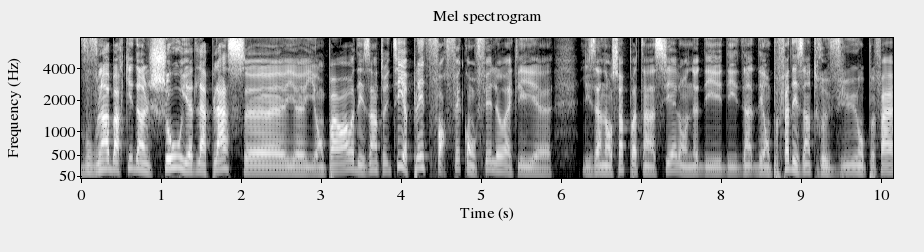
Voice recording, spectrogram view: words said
Vous voulez embarquer dans le show, il y a de la place, euh, on peut avoir des entretiens. Il y a plein de forfaits qu'on fait là, avec les, euh, les, annonceurs potentiels. On, a des, on peut faire des entrevues, on peut faire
